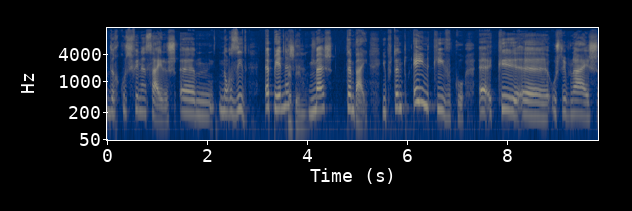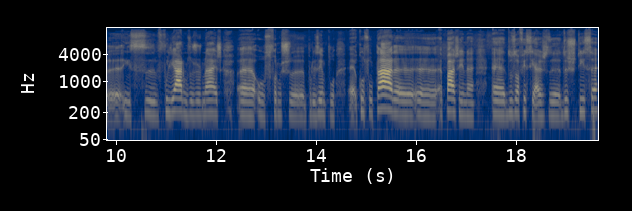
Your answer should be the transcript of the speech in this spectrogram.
de recursos financeiros. Um, não reside apenas, apenas. mas também. E, portanto, é inequívoco uh, que uh, os tribunais, uh, e se folhearmos os jornais, ou se formos, por exemplo, consultar a página dos oficiais de, de justiça,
